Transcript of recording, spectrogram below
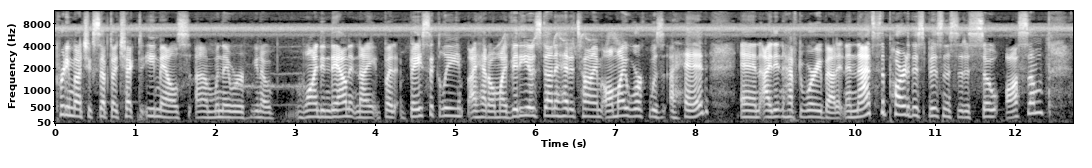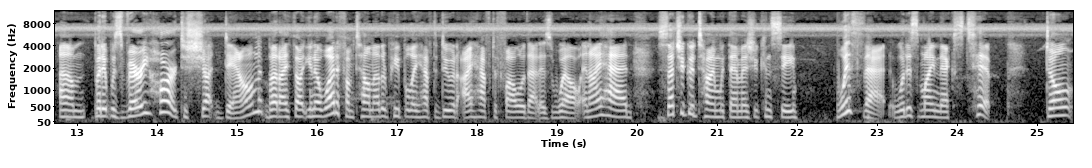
pretty much except I checked emails um, when they were you know winding down at night but basically I had all my videos done ahead of time all my work was ahead and I didn't have to worry about it. And that's the part of this business that is so awesome um, but it was very hard to shut down but I thought you know what? If I'm telling other people they have to do it I have to follow that as well. And I had such a good time with them as you can see. With that what is my next tip don't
